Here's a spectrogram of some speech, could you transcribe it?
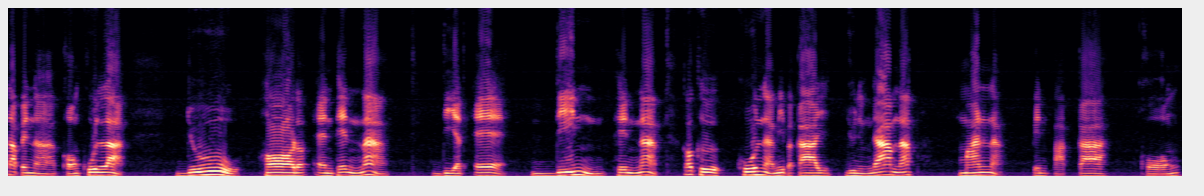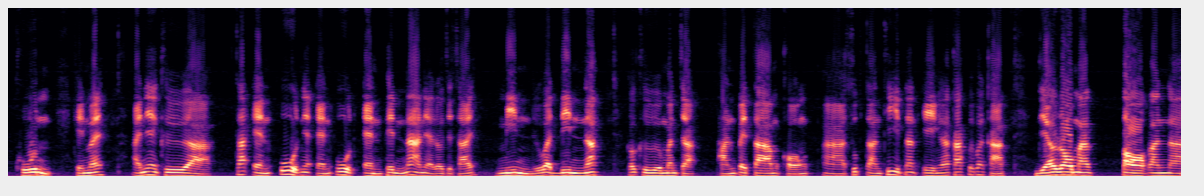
ถ้าเป็นอของคุณล่ะ ดูฮอร์แอนเพนนาเดียดแอดินเพนนาก็คือคุณน่ะมีปากกาอยู่หนึ่งด้ามนะ มันน่ะเป็นปากกาของคุณเห็นไหมอันนี้คืออถ้าแอนอูดเนี่ยแอนอูดแอนเพนนาเนี่ยเราจะใช้มินหรือว่าดินนะ ก็คือมันจะผันไปตามของอซุปตานทีนั่นเองนะครับเพื่อนๆครับเดี๋ยวเรามา ต่อกันอ่า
